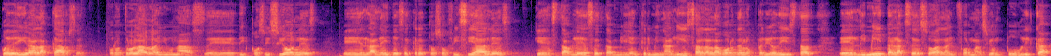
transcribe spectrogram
puede ir a la cárcel. Por otro lado, hay unas eh, disposiciones, eh, la ley de secretos oficiales, que establece también, criminaliza la labor de los periodistas, eh, limita el acceso a la información pública.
